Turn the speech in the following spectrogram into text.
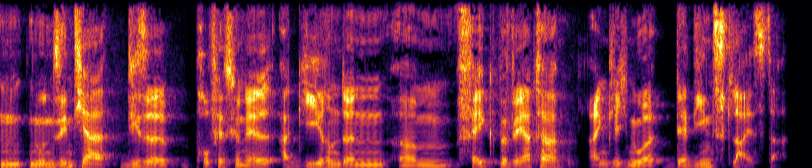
Nun sind ja diese professionell agierenden ähm, Fake-Bewerter eigentlich nur der Dienstleister.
